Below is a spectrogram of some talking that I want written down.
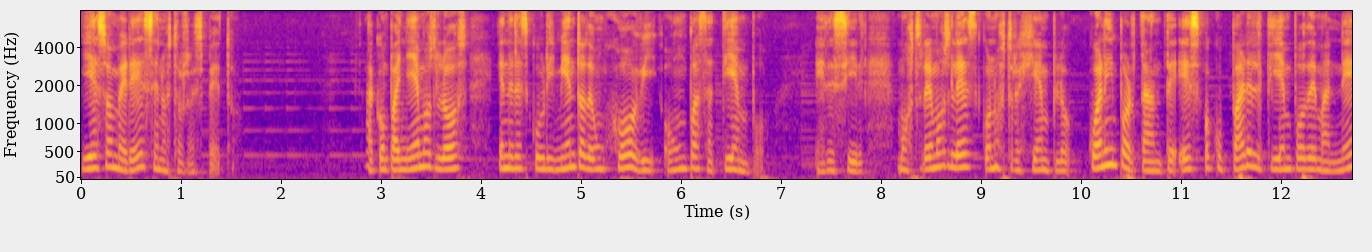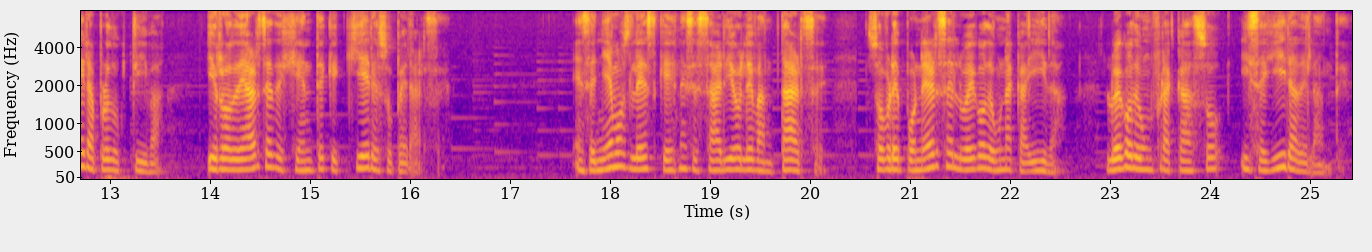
y eso merece nuestro respeto. Acompañémoslos en el descubrimiento de un hobby o un pasatiempo, es decir, mostrémosles con nuestro ejemplo cuán importante es ocupar el tiempo de manera productiva y rodearse de gente que quiere superarse. Enseñémosles que es necesario levantarse, sobreponerse luego de una caída, luego de un fracaso y seguir adelante.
